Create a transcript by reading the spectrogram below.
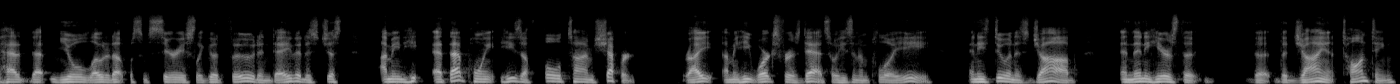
had that mule loaded up with some seriously good food. And David is just, I mean, he at that point he's a full time shepherd, right? I mean, he works for his dad, so he's an employee and he's doing his job. And then he hears the the the giant taunting,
